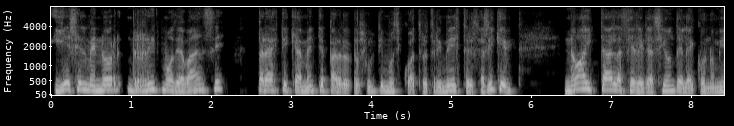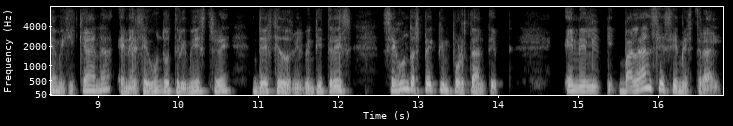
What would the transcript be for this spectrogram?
y es el menor ritmo de avance prácticamente para los últimos cuatro trimestres. Así que no hay tal aceleración de la economía mexicana en el segundo trimestre de este 2023. Segundo aspecto importante, en el balance semestral,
